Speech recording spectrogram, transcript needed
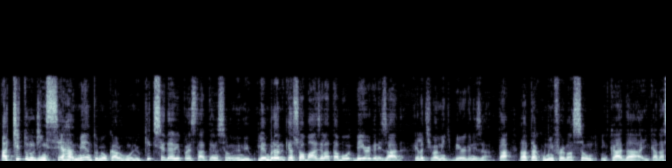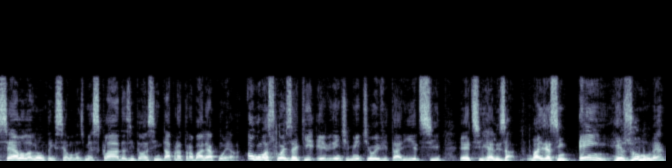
a título de encerramento, meu caro Rony, o que, que você deve prestar atenção, meu amigo? Lembrando que a sua base ela está bem organizada, relativamente bem organizada, tá? Ela está com uma informação em cada, em cada célula, não tem células mescladas, então assim, dá para trabalhar com ela. Algumas coisas aqui, evidentemente, eu evitaria de se, é, de se realizar. Mas assim, em resumo, né,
